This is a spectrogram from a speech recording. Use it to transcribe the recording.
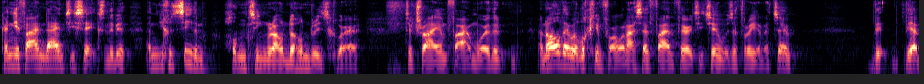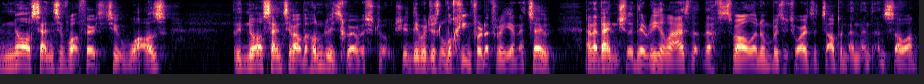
Can you find 96?" And be, and you could see them hunting around a hundred square to try and find where the and all they were looking for when I said find 32 was a three and a two. They, they had no sense of what 32 was. They had no sense of how the 100 square was structured. They were just looking for a 3 and a 2. And eventually they realised that the smaller numbers were towards the top and, and, and so on.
